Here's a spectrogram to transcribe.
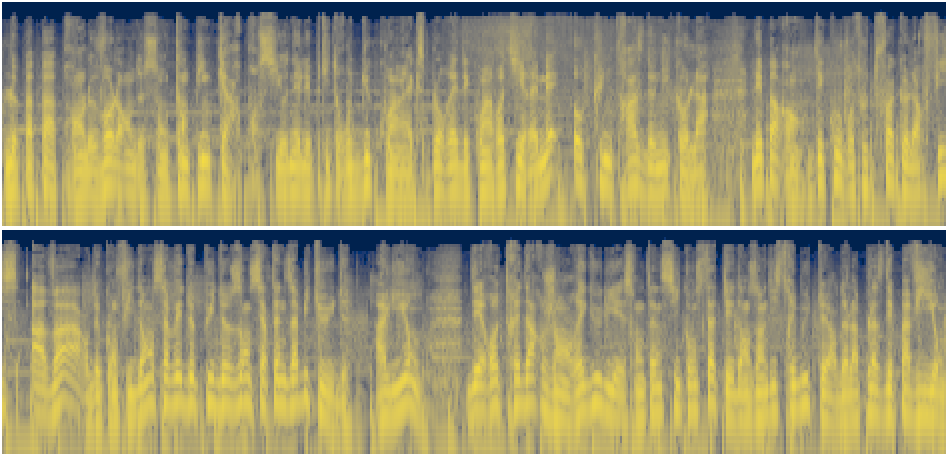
Le papa prend le volant de son camping-car pour sillonner les petites routes du coin, explorer des coins retirés, mais aucune trace de Nicolas. Les parents découvrent toutefois que leur fils, avare de confidence, avait depuis deux ans certaines habitudes. À Lyon, des retraits d'argent réguliers sont ainsi constatés dans un distributeur de la place des Pavillons,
